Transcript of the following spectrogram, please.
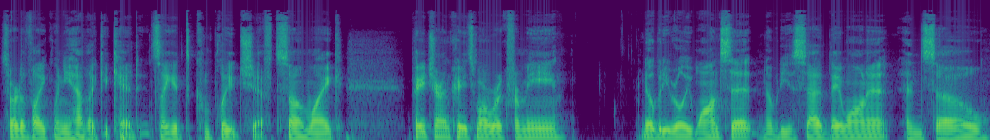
Sort of like when you have like a kid, it's like it's a complete shift. So I'm like, Patreon creates more work for me. Nobody really wants it. Nobody has said they want it. And so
